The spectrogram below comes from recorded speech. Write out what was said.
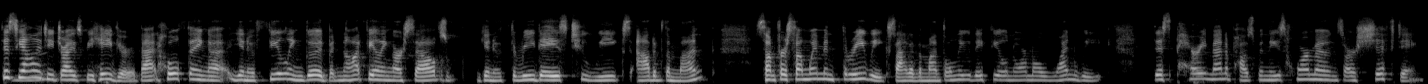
Physiology mm-hmm. drives behavior. That whole thing, uh, you know, feeling good, but not feeling ourselves, you know, three days, two weeks out of the month. Some for some women, three weeks out of the month, only they feel normal one week this perimenopause when these hormones are shifting.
